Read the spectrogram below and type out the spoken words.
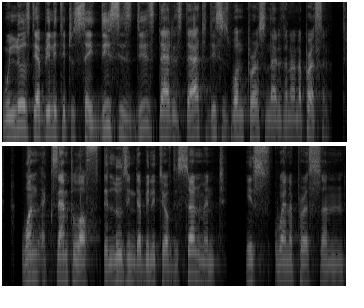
we lose the ability to say, this is this, that is that, this is one person, that is another person. One example of the losing the ability of discernment is when a person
